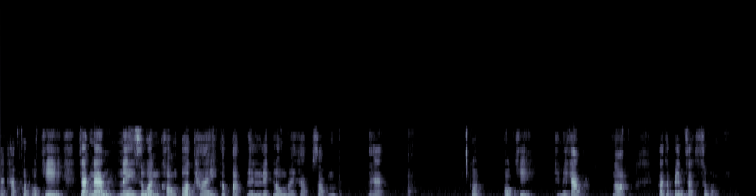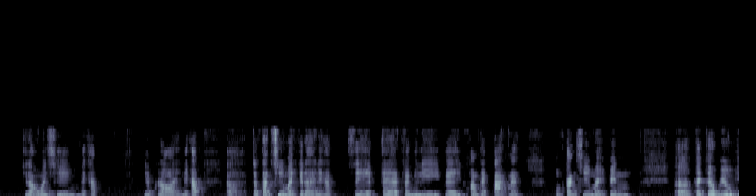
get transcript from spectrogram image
นะครับ กดโอเค จากนั้นในส่วนของตัวไทป์ก็ปรับให้เล็กลงด้วยครับ 2 นะฮะ กดโอเค เห็นไหมครับ เนาะก็จะเป็นสัดส่วนที่เราเอาไว้เชนนะครับ เรียบร้อยนะครับจะตั้งชื่อใหม่ก็ได้นะครับ save add family เพื่อเห็นความแตกต่างนะ ผมตั้งชื่อใหม่เป็น title view A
